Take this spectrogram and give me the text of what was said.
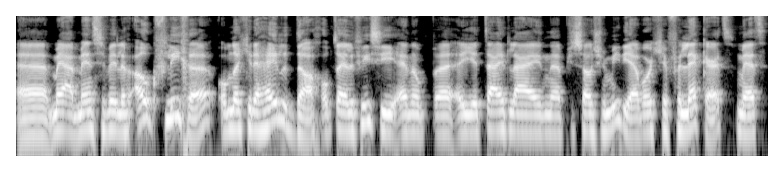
Uh, maar ja, mensen willen ook vliegen, omdat je de hele dag op televisie en op uh, je tijdlijn, op je social media, word je verlekkerd met,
